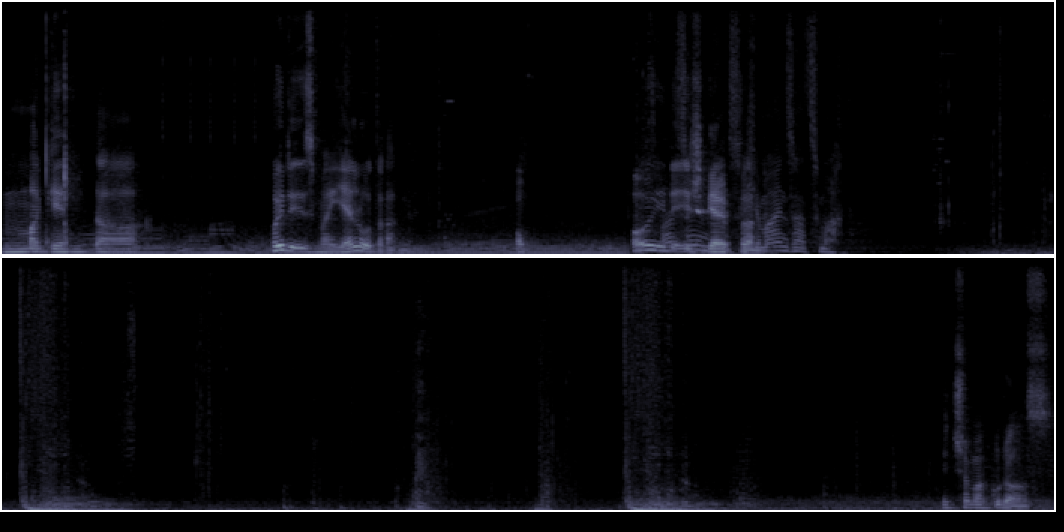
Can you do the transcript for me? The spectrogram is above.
Magenta. Heute ist mal Yellow dran. Komm. Heute Mal ist sehen, Gelb was sich im dran. Einsatz macht. Sieht schon mal gut aus.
